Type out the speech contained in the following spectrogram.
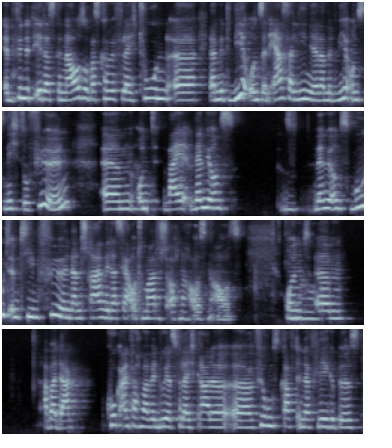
empfindet ihr das genauso? Was können wir vielleicht tun, äh, damit wir uns in erster Linie, damit wir uns nicht so fühlen? Ähm, und weil, wenn wir uns wenn wir uns gut im Team fühlen, dann strahlen wir das ja automatisch auch nach außen aus. Genau. Und ähm, aber da guck einfach mal, wenn du jetzt vielleicht gerade äh, Führungskraft in der Pflege bist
